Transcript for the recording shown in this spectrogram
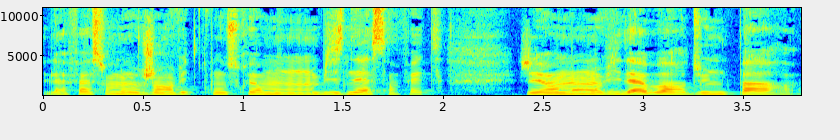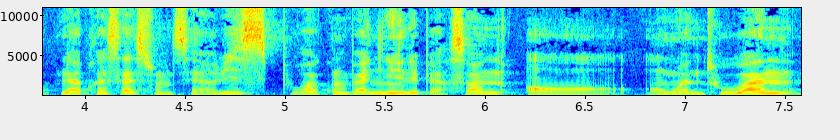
la façon dont j'ai envie de construire mon business en fait, j'ai vraiment envie d'avoir d'une part la prestation de service pour accompagner les personnes en one-to-one,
